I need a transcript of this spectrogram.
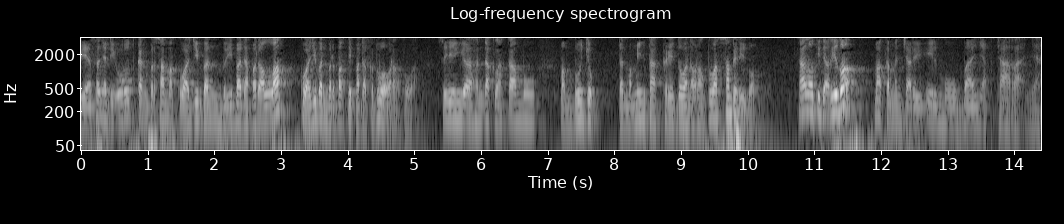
Biasanya diurutkan bersama kewajiban beribadah pada Allah, kewajiban berbakti pada kedua orang tua. Sehingga hendaklah kamu membujuk dan meminta keriduan orang tua sampai ridho. Kalau tidak ridho, maka mencari ilmu banyak caranya.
